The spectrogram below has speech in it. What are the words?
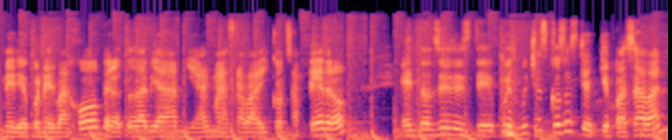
medio con el bajón, pero todavía mi alma estaba ahí con San Pedro. Entonces, este, pues muchas cosas que, que pasaban.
